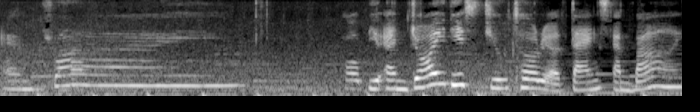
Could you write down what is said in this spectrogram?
and try! Hope you enjoy this tutorial. Thanks and bye!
